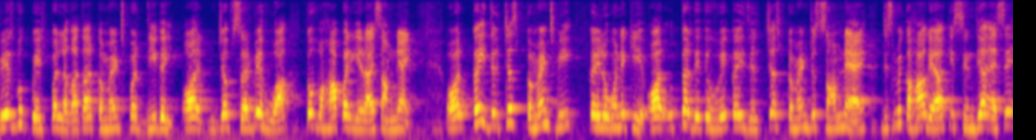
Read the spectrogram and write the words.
फेसबुक पेज पर लगातार कमेंट्स पर दी गई और जब सर्वे हुआ तो वहाँ पर यह राय सामने आई। और कई दिलचस्प कमेंट्स भी कई लोगों ने किए और उत्तर देते हुए कई दिलचस्प कमेंट जो सामने आए, जिसमें कहा गया कि सिंधिया ऐसे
